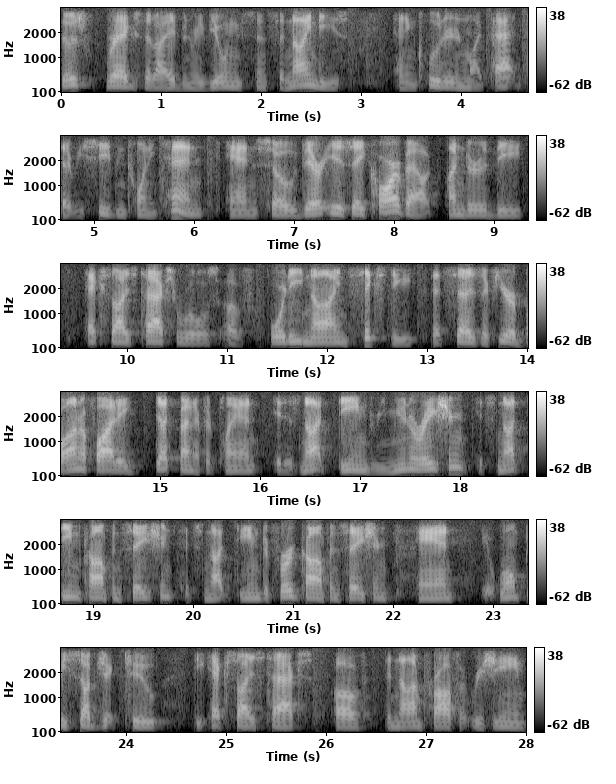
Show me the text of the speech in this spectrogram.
those regs that I had been reviewing since the 90s and included in my patent that I received in 2010. And so there is a carve out under the excise tax rules of 4960 that says if you're a bona fide death benefit plan, it is not deemed remuneration, it's not deemed compensation, it's not deemed deferred compensation, and it won't be subject to the excise tax of the nonprofit regime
